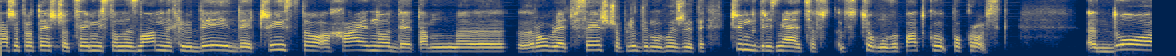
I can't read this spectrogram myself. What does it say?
каже про те, що це місто незламних людей, де чисто, ахайно, де там е, роблять все, щоб люди могли жити. Чим відрізняється в, цьому випадку Покровськ? До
